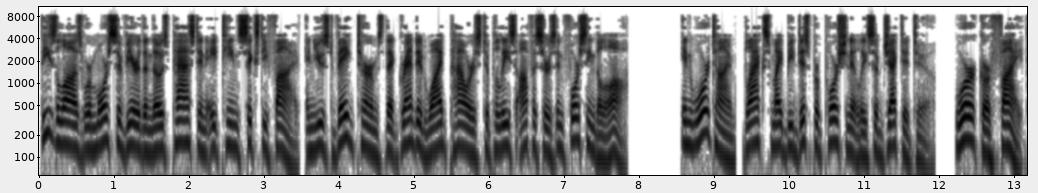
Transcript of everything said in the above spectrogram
These laws were more severe than those passed in 1865, and used vague terms that granted wide powers to police officers enforcing the law. In wartime, blacks might be disproportionately subjected to «work or fight»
